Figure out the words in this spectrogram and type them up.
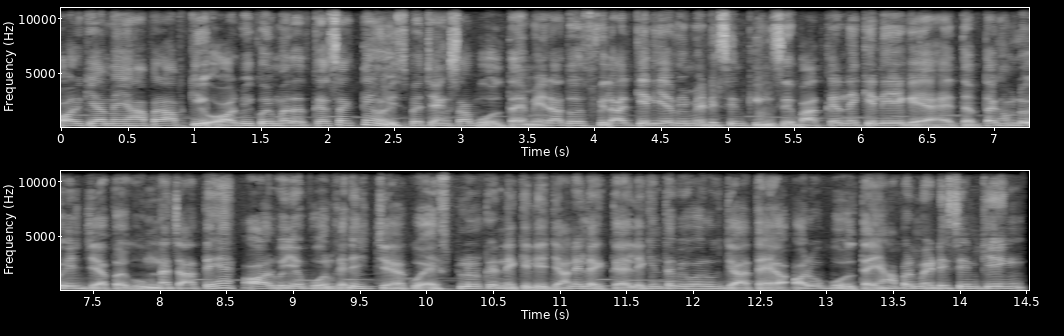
और क्या मैं यहाँ पर आपकी और भी कोई मदद कर सकती हूँ? इस पर चैंगसा बोलता है, मेरा दोस्त फ़िलहाल के लिए अभी मेडिसिन किंग से बात करने के लिए गया है। तब तक हम लोग इस जगह पर घूमना चाहते हैं और वो ये बोलकर इस जगह को एक्सप्लोर करने के लिए जाने लगता है, लेकिन तभी वो रुक जाता है और वो बोलता है, यहाँ पर मेडिसिन किंग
